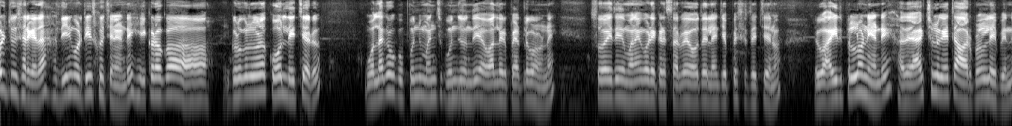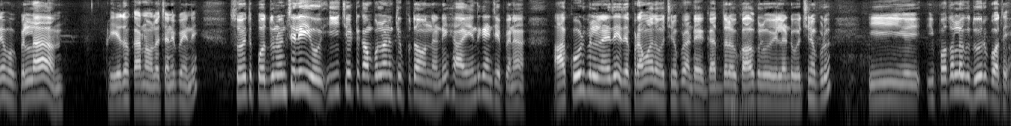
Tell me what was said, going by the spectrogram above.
కూడా చూశారు కదా? దీన్ని కూడా తీసుకొచ్చానండి. ఇక్కడ ఒక ఇక్కడ ఒకరు కూడా కోళ్ళు తెచ్చారు. వాళ్ళ దగ్గర ఒక పుంజు మంచి పుంజు ఉంది. వాళ్ళ దగ్గర పెట్టలు కూడా ఉన్నాయి. సో అయితే మనం కూడా ఇక్కడ సర్వే అవుతాయి అని చెప్పేసి తెచ్చాను. ఇగో ఐదు పిల్లలు ఉన్నాయండి. అది యాక్చువల్గా అయితే ఆరు పిల్లలు అయిపోయింది. ఒక పిల్ల ఏదో కారణం వల్ల చనిపోయింది. సో అయితే పొద్దునుంచి ఈ చెట్టు కంపల్లోనే తిప్పుతూ ఉందండి. ఎందుకని చెప్పానా? ఆ కోడి పిల్లలు అనేది ఇది ప్రమాదం వచ్చినప్పుడు అంటే గద్దలు కాకులు ఇలాంటివి వచ్చినప్పుడు ఈ ఈ పొదల్లోకి దూరిపోతాయి.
